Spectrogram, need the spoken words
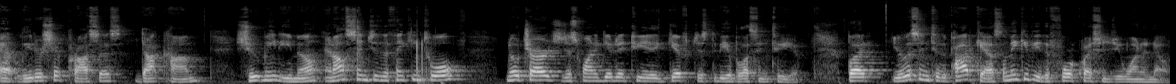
at leadershipprocess.com. Shoot me an email, and I'll send you the thinking tool no charge, just want to give it to you a gift just to be a blessing to you. But you're listening to the podcast, let me give you the four questions you want to know.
